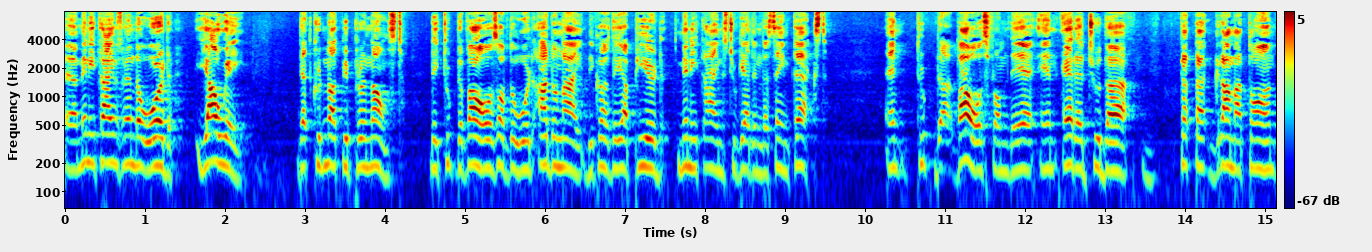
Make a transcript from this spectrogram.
uh, many times when the word Yahweh that could not be pronounced. They took the vowels of the word Adonai because they appeared many times together in the same text and took the vowels from there and added to the tetragrammaton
